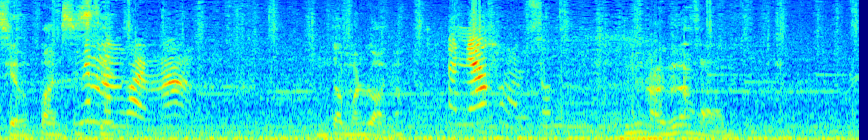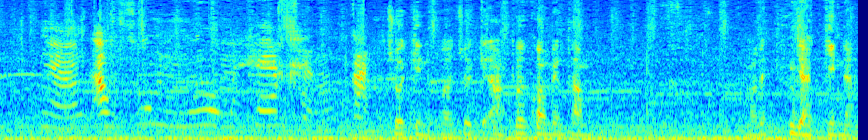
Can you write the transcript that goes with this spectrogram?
เสียวฟันซินี่ซิมันอร่อยมากแต่มันอร่อยเนาะอันเนี้ยหอม ส้มอืมอร่อยเนื้อหอมเนี่ยเอาส้มโม่มาแช่แข็งกัดช่วยกินเพื่อช่วยกินอะเพื่อความเป็นธรรมมาเลยอยากกินอะ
